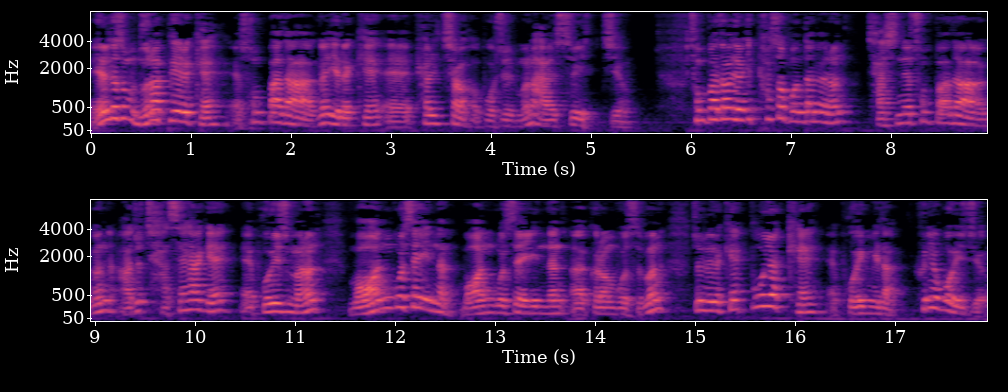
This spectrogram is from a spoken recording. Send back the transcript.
예를 들어서 뭐 눈앞에 이렇게 손바닥을 이렇게 펼쳐 보시면 알 수 있지요. 손바닥을 이렇게 펴서 본다면 자신의 손바닥은 아주 자세하게 보이지만 먼 곳에 있는 먼 곳에 있는 어, 그런 모습은 좀 이렇게 뿌옇게 보입니다. 흐려 보이죠.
